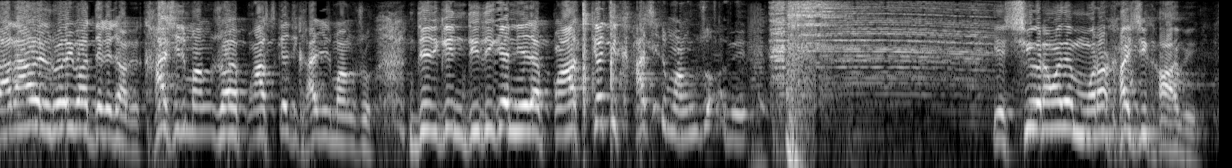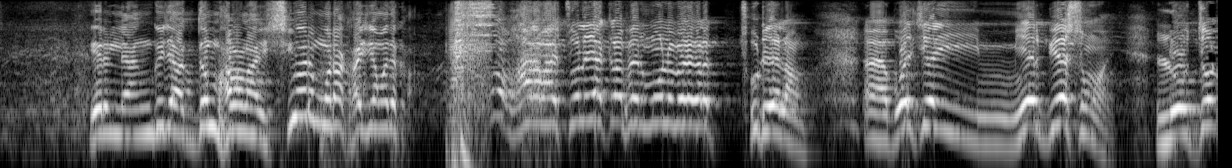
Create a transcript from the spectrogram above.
দাদা ওই রবিবার দেখে যাবে। খাসির মাংস হবে পাঁচ কেজি খাসির মাংস। দিদিকে দিদিকে নিয়ে যাবে পাঁচ কেজি খাসির মাংস হবে। এ শিওর আমাদের মোরা খাসি খাওয়াবে এর ল্যাঙ্গুয়েজ একদম ভালো নয়। শিওর মোরা খাসি আমাদের ভাড়া ভাই চলে যাচ্ছিলাম ফের মনে বেড়ে গেল ছুটে এলাম। বলছি ওই মেয়ের বিয়ের সময় লোকজন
